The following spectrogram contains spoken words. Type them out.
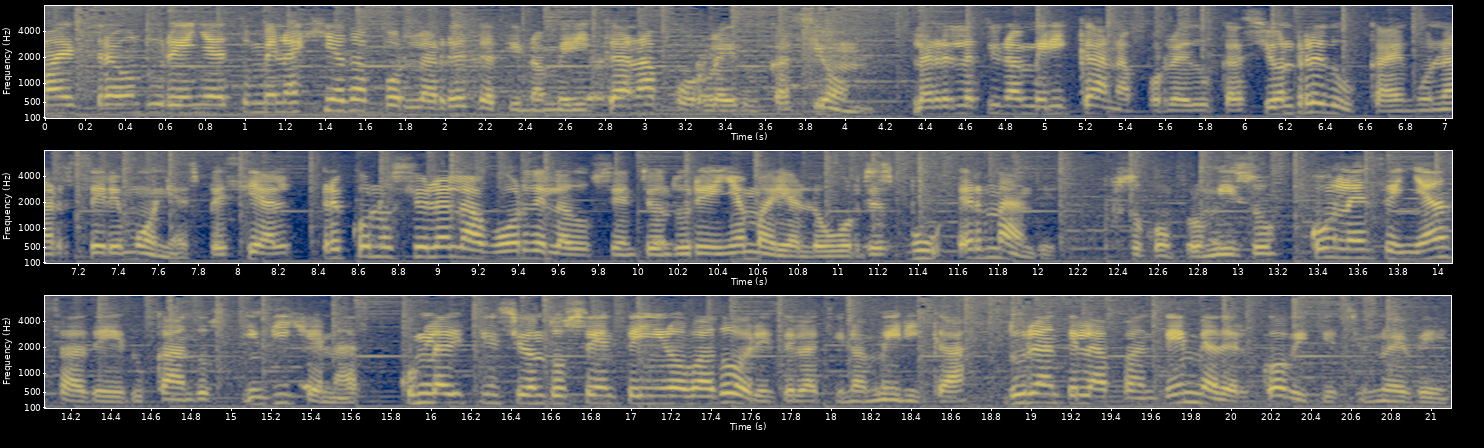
Maestra hondureña es homenajeada por la Red Latinoamericana por la Educación. La Red Latinoamericana por la Educación Reduca, en una ceremonia especial, reconoció la labor de la docente hondureña María Lourdes Bu Hernández, su compromiso con la enseñanza de educandos indígenas, con la distinción docente innovadores de Latinoamérica durante la pandemia del COVID-19.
